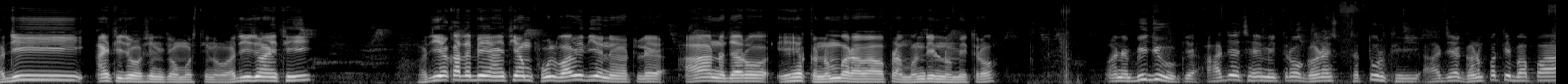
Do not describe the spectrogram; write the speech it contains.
હજી અહીંથી જો ને કેવો મસ્તીનો, હજી જો અહીંથી હજી એકાદ બે અહીંથી આમ ફૂલ વાવી દઈએ ને એટલે આ નજારો એક નંબર આવે આપણા મંદિરનો મિત્રો. અને બીજું કે આજે છે મિત્રો ગણેશ ચતુર્થી, આજે ગણપતિ બાપા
